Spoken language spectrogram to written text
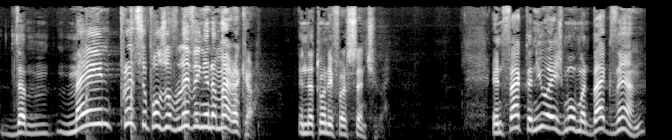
the main principles of living in America in the 21st century. In fact, the New Age movement back then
